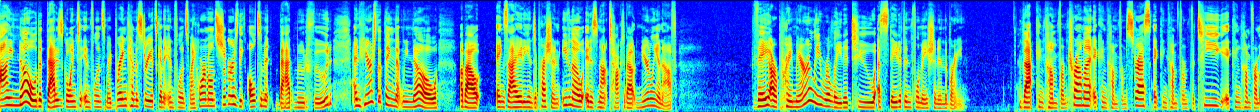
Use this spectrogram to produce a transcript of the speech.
I know that that is going to influence my brain chemistry. It's going to influence my hormones. Sugar is the ultimate bad mood food. And here's the thing that we know about anxiety and depression, even though it is not talked about nearly enough, they are primarily related to a state of inflammation in the brain. That can come from trauma, it can come from stress, it can come from fatigue, it can come from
